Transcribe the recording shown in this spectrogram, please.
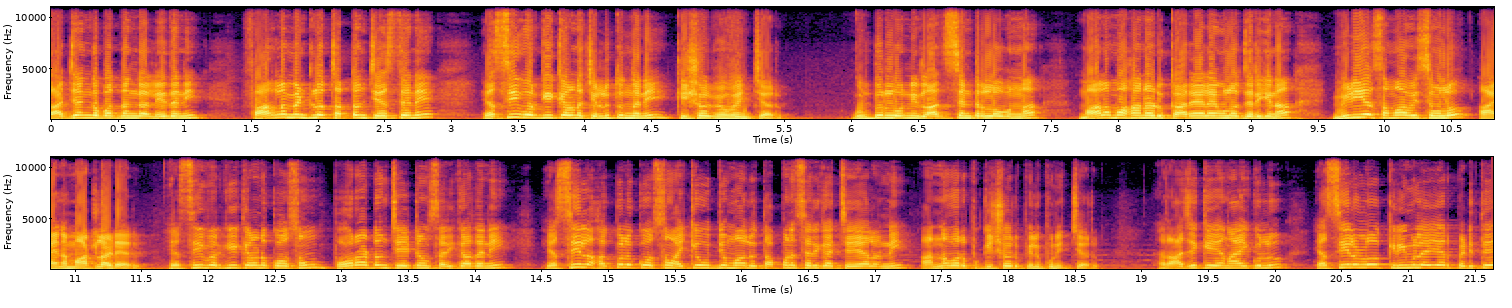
రాజ్యాంగబద్ధంగా లేదని పార్లమెంట్లో చట్టం చేస్తేనే ఎస్సీ వర్గీకరణ చెల్లుతుందని కిషోర్ వివరించారు. గుంటూరులోని లాజ్ సెంటర్లో ఉన్న మాలమహానాడు కార్యాలయంలో జరిగిన మీడియా సమావేశంలో ఆయన మాట్లాడారు. ఎస్సీ వర్గీకరణ కోసం పోరాటం చేయటం సరికాదని ఎస్సీల హక్కుల కోసం ఐక్య ఉద్యమాలు తప్పనిసరిగా చేయాలని అన్నవరపు కిషోర్ పిలుపునిచ్చారు. రాజకీయ నాయకులు ఎస్సీలలో క్రిమిలేయర్ పెడితే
